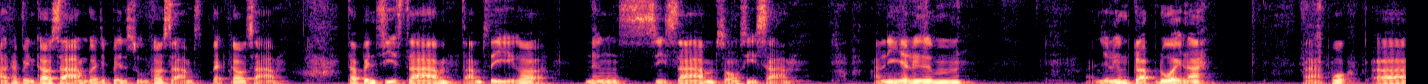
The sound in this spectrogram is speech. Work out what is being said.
าถ้าเป็น 93 ก็จะเป็น 093 893 ถ้าเป็น 43 34 ก็ 143 243 อันนี้อย่าลืม อย่าลืมกลับด้วยนะอ่าพวกอ่า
